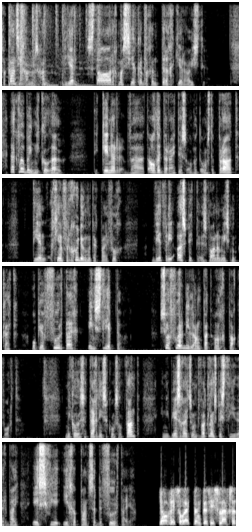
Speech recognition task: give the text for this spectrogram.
Vakansiegangers gaan weer stadig maar seker begin terugkeer huis toe. Ek wou by Nicolou, die kenner wat altyd bereid is om met ons te praat teen geen vergoeding moet ek byvoeg, weet wat die aspekte is waarna mens moet kyk op jou voertuig en sleepding. So voor die langpad aangepak word. Nicol is 'n tegniese konsultant en die besigheidsontwikkelingsbestuurder by SVU Gepantserde Voertuie. Ja, Wessel, ek dink dis die slegste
